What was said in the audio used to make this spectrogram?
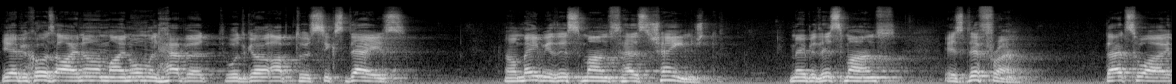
yeah, because I know my normal habit would go up to six days. Now, maybe this month has changed. Maybe this month is different. That's why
